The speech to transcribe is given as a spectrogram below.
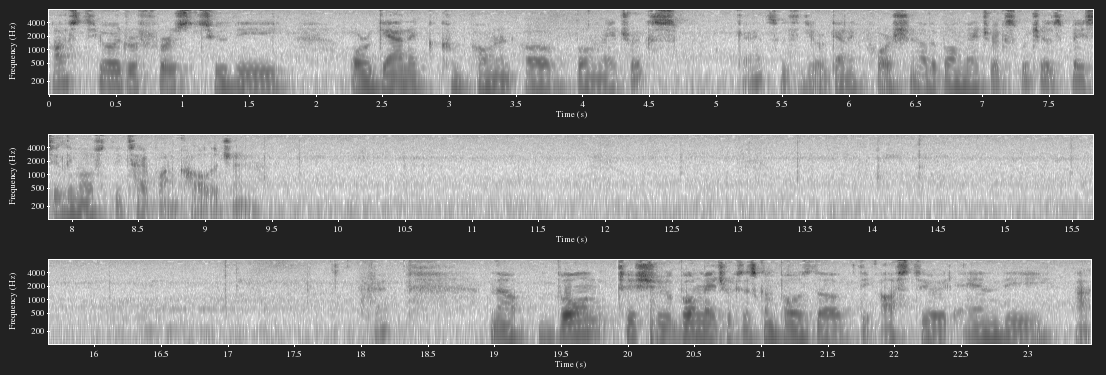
Osteoid refers to the organic component of bone matrix. Okay, so this is the organic portion of the bone matrix, which is basically mostly type 1 collagen. Okay. Now, bone tissue, bone matrix is composed of the osteoid and the uh,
